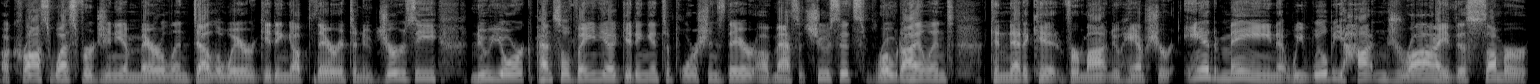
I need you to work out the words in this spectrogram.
across West Virginia, Maryland, Delaware, getting up there into New Jersey, New York, Pennsylvania, getting into portions there of Massachusetts, Rhode Island, Connecticut, Vermont, New Hampshire, and Maine. We will be hot and dry this summer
